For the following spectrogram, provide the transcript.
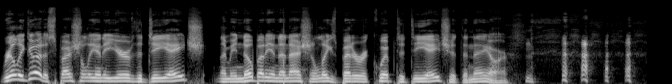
really good, especially in a year of the DH. I mean, nobody in the National League's better equipped to DH it than they are.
